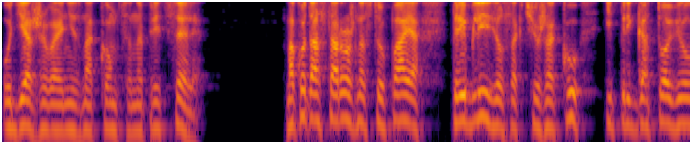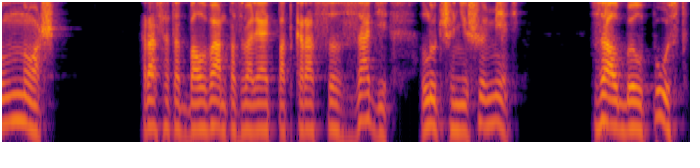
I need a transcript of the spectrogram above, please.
удерживая незнакомца на прицеле. Макота, осторожно ступая, приблизился к чужаку и приготовил нож. Раз этот болван позволяет подкрасться сзади, лучше не шуметь. Зал был пуст,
